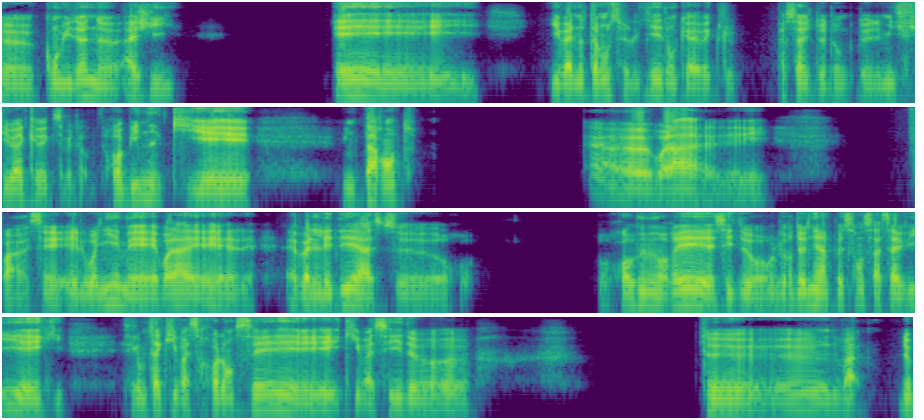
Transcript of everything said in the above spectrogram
euh, qu'on lui donne euh, agit et il va notamment se lier donc avec le personnage de donc de Miss Fleabag euh, qui s'appelle Robin qui est une parente euh, voilà et, enfin c'est éloigné mais voilà elle, elle va l'aider à se re- remémorer essayer de lui redonner un peu de sens à sa vie et qui c'est comme ça qu'il va se relancer et qu'il va essayer de de bah, de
